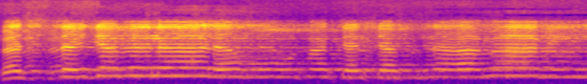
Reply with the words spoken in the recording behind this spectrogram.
فاستجبنا له فكشفنا ما به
